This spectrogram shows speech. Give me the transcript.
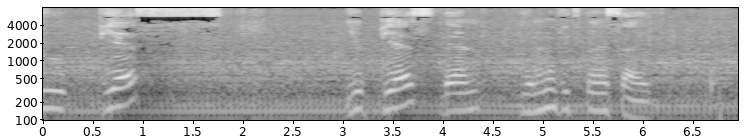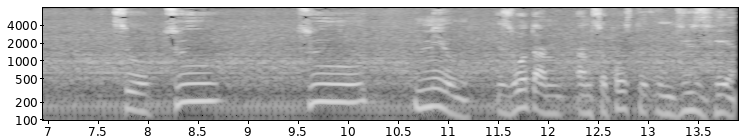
You pierce, you pierce, then you move it inside. So two, two mil is what I'm I'm supposed to induce here.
